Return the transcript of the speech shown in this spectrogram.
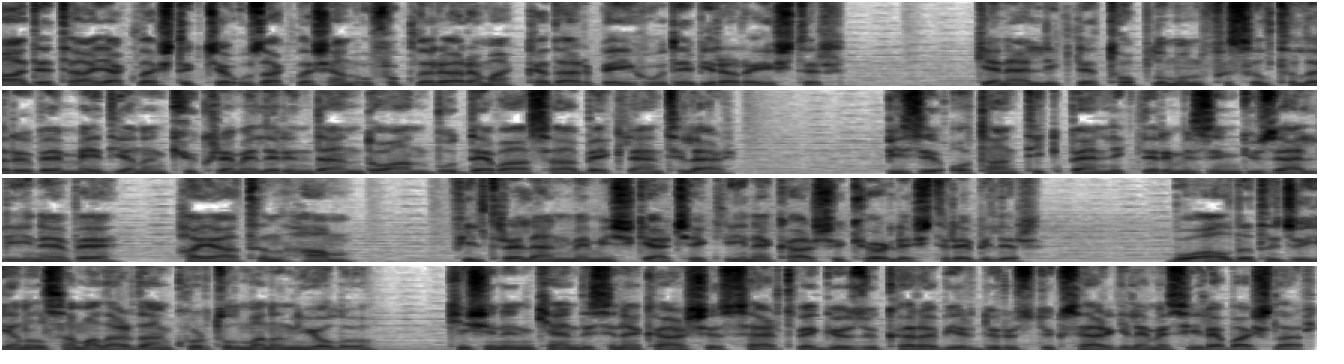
adeta yaklaştıkça uzaklaşan ufukları aramak kadar beyhude bir arayıştır. Genellikle toplumun fısıltıları ve medyanın kükremelerinden doğan bu devasa beklentiler, bizi otantik benliklerimizin güzelliğine ve hayatın ham, filtrelenmemiş gerçekliğine karşı körleştirebilir. Bu aldatıcı yanılsamalardan kurtulmanın yolu, kişinin kendisine karşı sert ve gözü kara bir dürüstlük sergilemesiyle başlar.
